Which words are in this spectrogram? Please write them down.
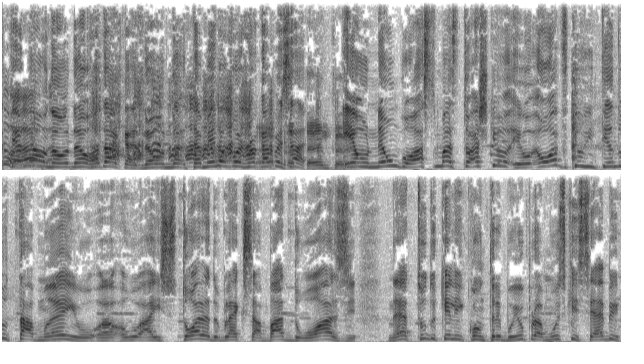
tu até ama. não, não, não, Rodaca, não, não, também não vou jogar Não é pra esse lado. tanto, né? Eu não gosto, mas tu acha que eu, eu, é óbvio que eu entendo o tamanho, a, a história do Black Sabbath, do Ozzy, né? Tudo que ele contribuiu pra música e segue,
